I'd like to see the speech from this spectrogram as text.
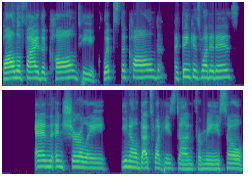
qualify the called, he equips the called, I think is what it is. And and surely you know, that's what he's done for me. So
